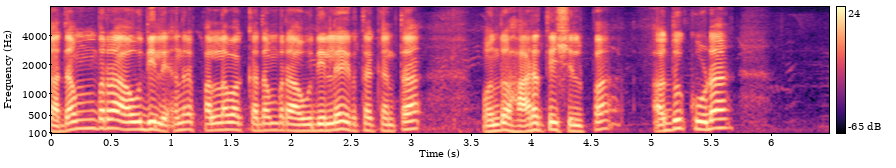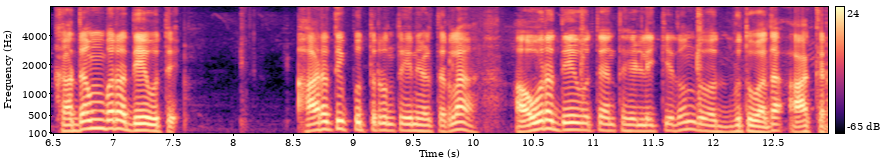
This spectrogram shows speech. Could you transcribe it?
ಕದಂಬರ ಅವಧಿಲೆ ಅಂದರೆ ಪಲ್ಲವ ಕದಂಬರ ಅವಧಿಲೇ ಇರತಕ್ಕಂಥ ಒಂದು ಹಾರತಿ ಶಿಲ್ಪ. ಅದು ಕೂಡ ಕದಂಬರ ದೇವತೆ. ಹಾರತಿ ಪುತ್ರರು ಅಂತ ಏನು ಹೇಳ್ತಾರಲ್ಲ, ಅವರ ದೇವತೆ ಅಂತ ಹೇಳಲಿಕ್ಕೆ ಇದೊಂದು ಅದ್ಭುತವಾದ ಆಕರ.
